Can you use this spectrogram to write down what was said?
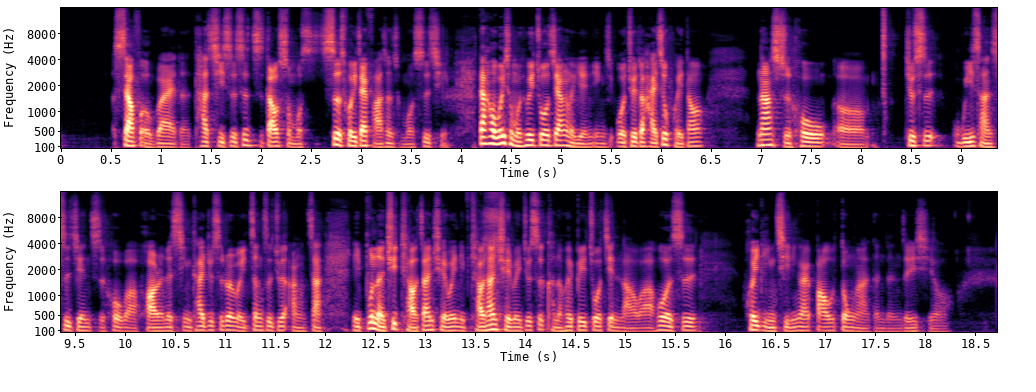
self aware 的，他其实是知道什么社会在发生什么事情，但他为什么会做这样的原因，我觉得还是回到那时候呃，就是五一三事件之后啊，华人的心态就是认为政治就是肮脏，你不能去挑战权威，你挑战权威就是可能会被坐监牢啊，或者是会引起另外暴动啊等等这一些哦。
